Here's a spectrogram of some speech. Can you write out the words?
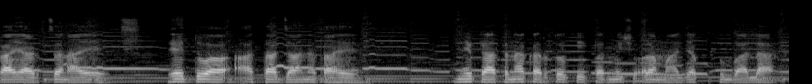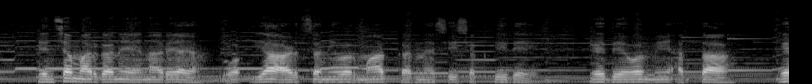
काय अडचण आहे हे तू आता जाणत आहे. मी प्रार्थना करतो की परमेश्वरा माझ्या कुटुंबाला त्यांच्या मार्गाने येणाऱ्या व या अडचणीवर मात करण्याची शक्ती दे. हे देव मी आत्ता हे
